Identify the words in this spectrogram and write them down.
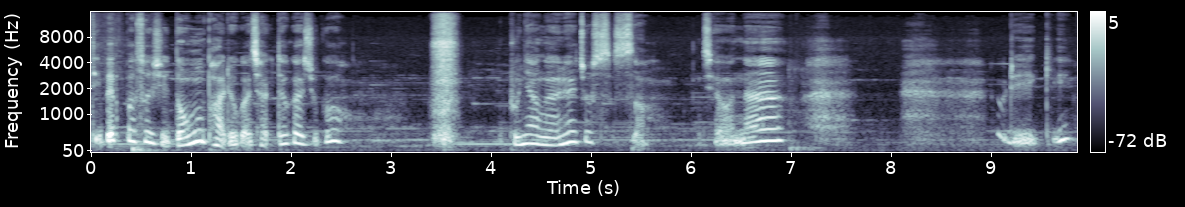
티벳 버섯이 너무 발효가 잘 돼가지고 분양을 해줬었어. 재원아 우리 애기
